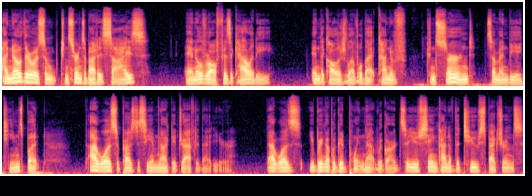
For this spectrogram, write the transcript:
I know there was some concerns about his size and overall physicality in the college level that kind of concerned some NBA teams, but I was surprised to see him not get drafted that year. That was you bring up a good point in that regard. So you're seeing kind of the two spectrums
